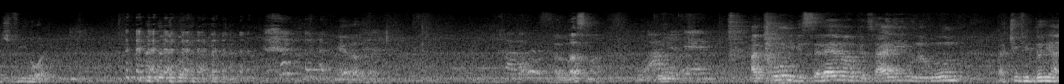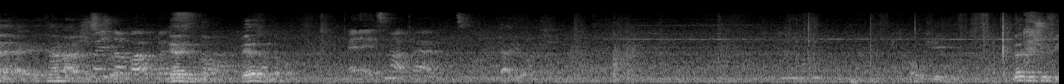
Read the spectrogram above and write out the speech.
هتشوفيه هو يلا. خلاص. خلصنا وأعمل إيه؟ هتقومي بالسلامة وتسعدي ونقوم. هتشوفي الدنيا على حقيقتها مع لازم طبعا لازم طبعا يعني it's not bad. أوكي دلوقتي شوفي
